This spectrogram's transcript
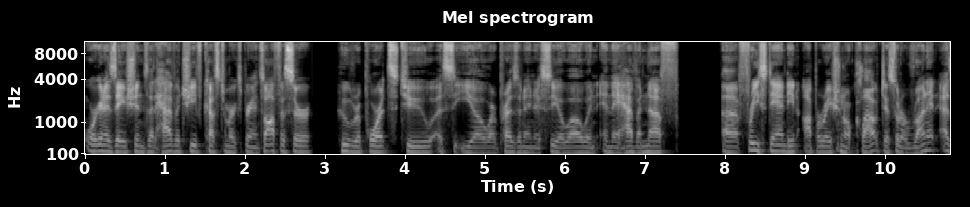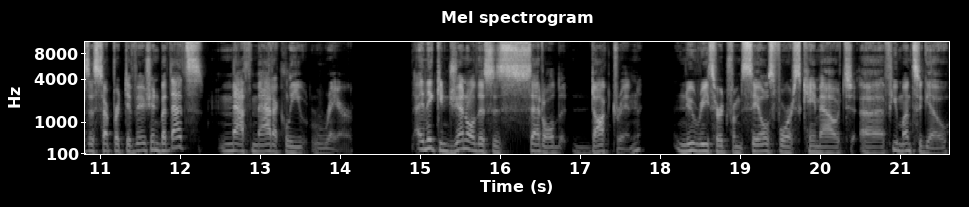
organizations that have a chief customer experience officer who reports to a CEO or president or COO, and, and they have enough uh, freestanding operational clout to sort of run it as a separate division, but that's mathematically rare. I think in general, this is settled doctrine. New research from Salesforce came out uh, a few months ago,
